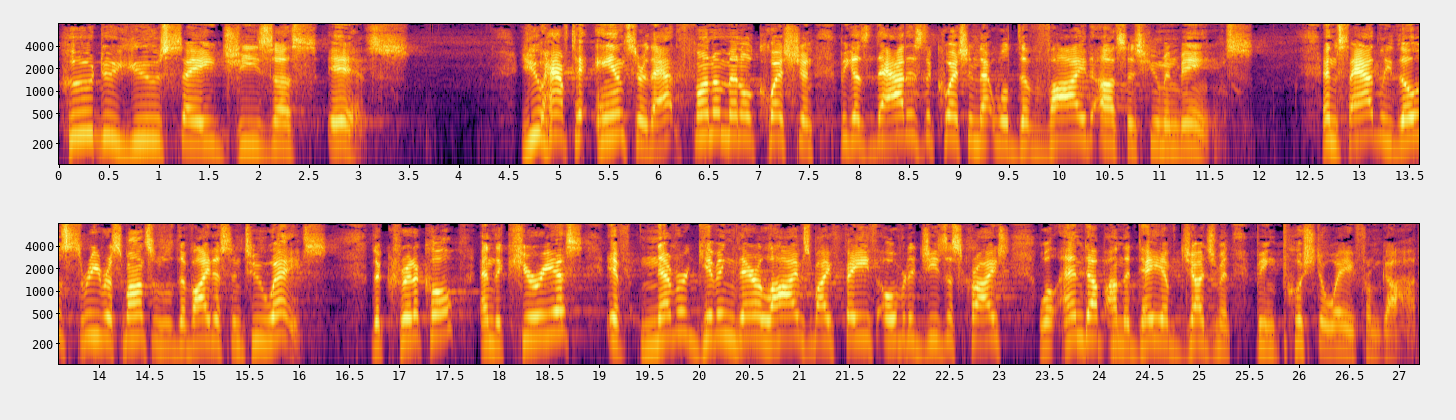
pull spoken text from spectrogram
who do you say Jesus is? You have to answer that fundamental question because that is the question that will divide us as human beings. And sadly, those three responses will divide us in two ways the critical and the curious, if never giving their lives by faith over to Jesus Christ, will end up on the day of judgment being pushed away from God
